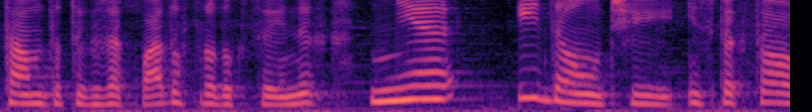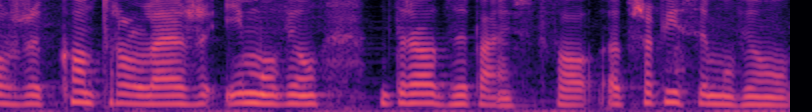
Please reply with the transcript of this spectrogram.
tam do tych zakładów produkcyjnych nie idą ci inspektorzy, kontrolerzy i mówią, drodzy Państwo, przepisy mówią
